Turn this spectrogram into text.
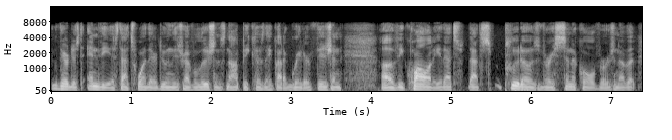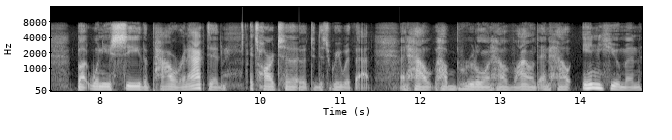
they're just envious. That's why they're doing these revolutions not because they've got a greater vision of equality. That's that's pluto's very cynical version of it. But when you see the power enacted it's hard to to disagree with that and how how brutal and how violent and how inhuman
